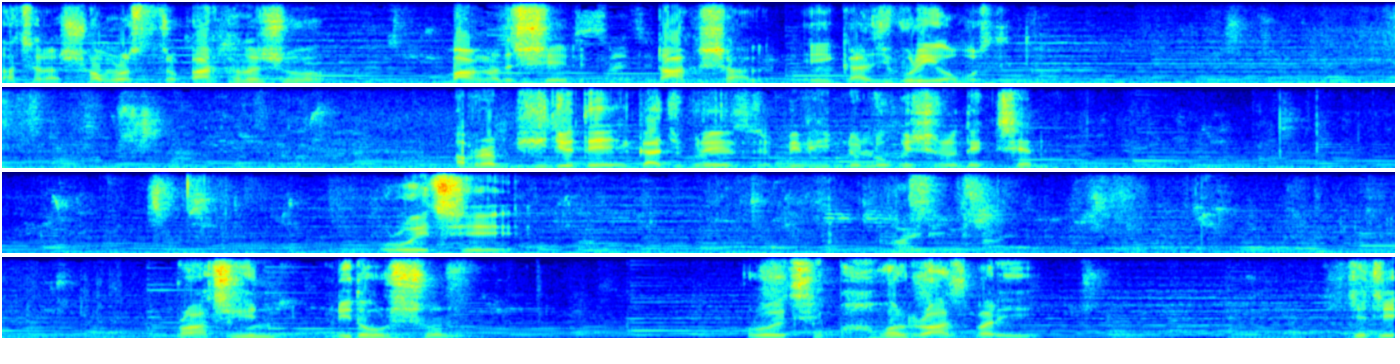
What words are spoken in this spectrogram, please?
তাছাড়া সমরাস্ত্র কারখানা সহ বাংলাদেশের টাকশাল এই গাজীপুরেই অবস্থিত। আপনারা ভিডিওতে গাজীপুরের বিভিন্ন লোকেশনে দেখছেন। রয়েছে প্রাচীন নিদর্শন রয়েছে ভাওয়াল রাজবাড়ি যেটি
